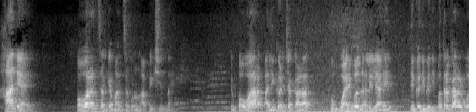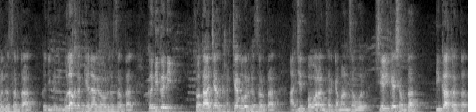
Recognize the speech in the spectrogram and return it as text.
हा न्याय पवारांसारख्या माणसाकडून अपेक्षित नाही. हे पवार अलीकडच्या काळात खूप वायबल झालेले आहेत. ते कधी कधी पत्रकारांवर घसरतात कधी कधी मुलाखत घेणाऱ्यावर घसरतात कधी कधी स्वतःच्याच घरच्यांवर घसरतात. अजित पवारांसारख्या माणसावर शेलक्या शब्दात टीका करतात.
